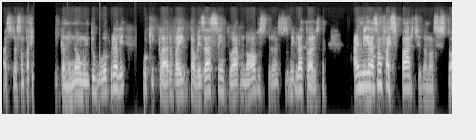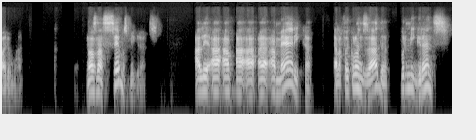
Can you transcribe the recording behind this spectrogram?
a situação está ficando não muito boa por ali, o que, claro, vai talvez acentuar novos trânsitos migratórios. Né? A imigração faz parte da nossa história humana. Nós nascemos migrantes. A, a, a, a América ela foi colonizada por migrantes.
